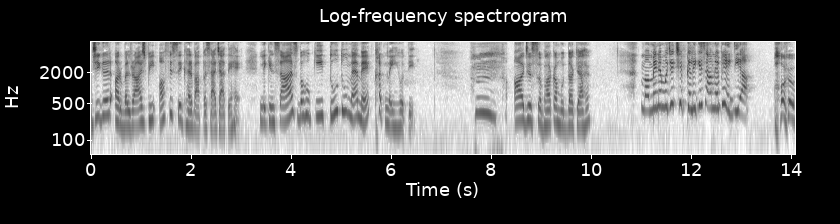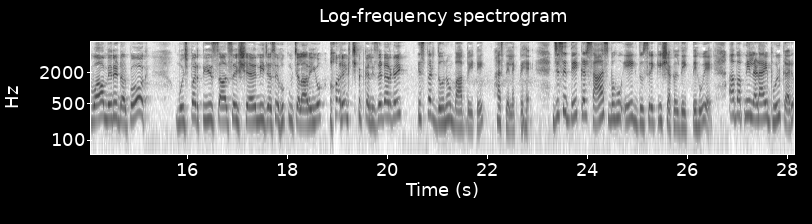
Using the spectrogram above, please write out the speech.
जिगर और बलराज भी ऑफ़िस से घर वापस आ जाते हैं। लेकिन सास बहू की तू तू मैं मैं खत्म नहीं होती। हम्म आज इस सभा का मुद्दा क्या है? मम्मी ने मुझे छिपकली के सामने फेंक दिया। अरे वाह मेरे डरपोक! मुझ पर तीस साल से शेरनी जैसे हुक्म चला रही हो और एक छिपकली से डर गई। इस पर दोनों बाप बेटे हंसने लगते हैं जिसे देखकर सास बहू एक दूसरे की शक्ल देखते हुए अब अपनी लड़ाई भूलकर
